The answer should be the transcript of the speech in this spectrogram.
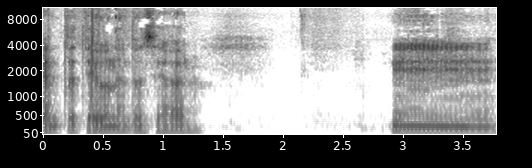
Cántate una entonces, a ver. Mm,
